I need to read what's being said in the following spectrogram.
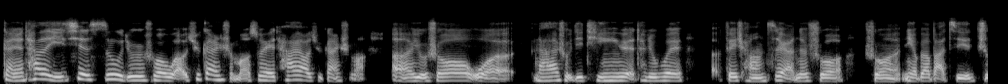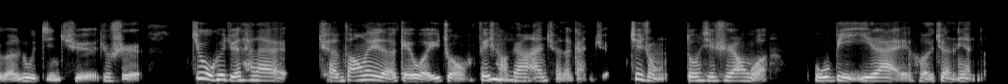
感觉他的一切思路就是说我要去干什么，所以他要去干什么。呃，有时候我拿他手机听音乐，他就会非常自然的说说你要不要把自己的指纹录进去？就是就我会觉得他在。全方位的给我一种非常非常安全的感觉，这种东西是让我无比依赖和眷恋的。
